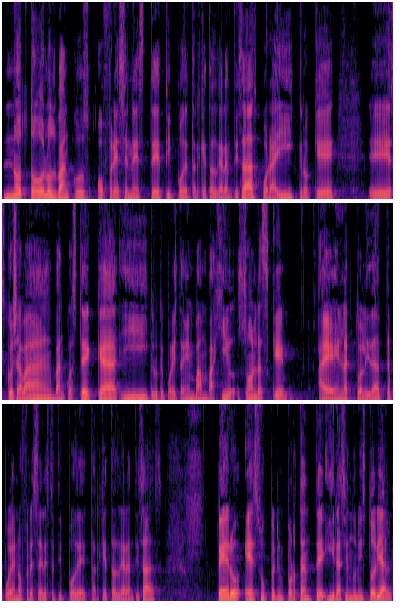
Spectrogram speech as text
No todos los bancos ofrecen este tipo de tarjetas garantizadas, por ahí creo que eh, Scotiabank, Banco Azteca y creo que por ahí también Ban Bajío son las que eh, en la actualidad te pueden ofrecer este tipo de tarjetas garantizadas, pero es súper importante ir haciendo un historial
